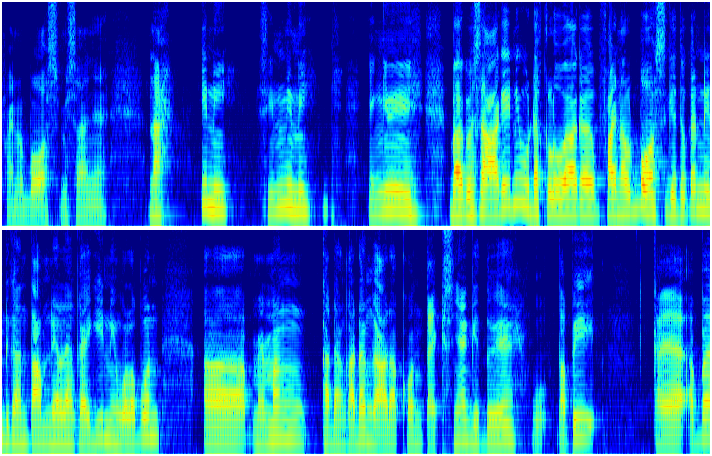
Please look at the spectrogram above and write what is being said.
Final Boss misalnya. Nah ini sini nih yang ini baru sehari ini udah keluar final boss gitu kan nih dengan thumbnail yang kayak gini. Walaupun uh, memang kadang-kadang nggak ada konteksnya gitu ya. Tapi kayak apa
